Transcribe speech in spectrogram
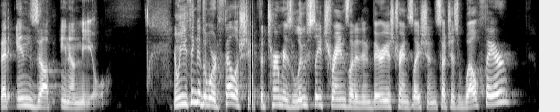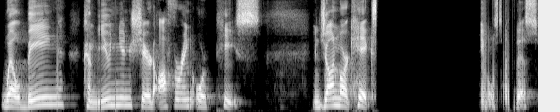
that ends up in a meal. And when you think of the word fellowship, the term is loosely translated in various translations, such as welfare, well being, communion, shared offering, or peace. And John Mark Hicks says this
